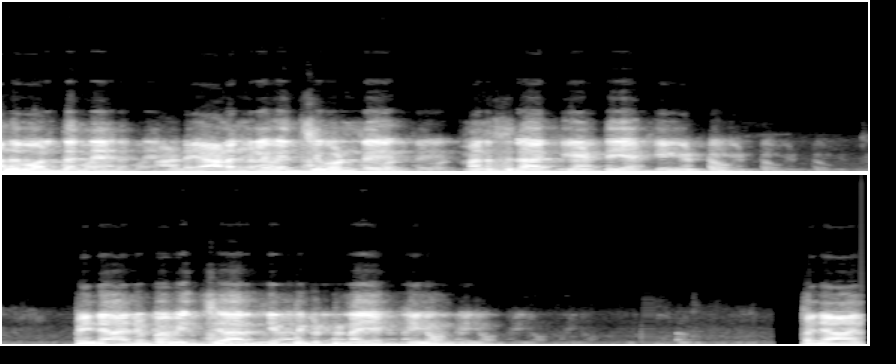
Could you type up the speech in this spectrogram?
അതുപോലെ തന്നെ അടയാളങ്ങൾ വെച്ചുകൊണ്ട് മനസ്സിലാക്കിയിട്ട് യക്കി കിട്ടും. പിന്നെ അനുഭവിച്ച് അറിഞ്ഞിട്ട് കിട്ടുന്ന യക്കീനുണ്ട്. ഇപ്പൊ ഞാൻ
